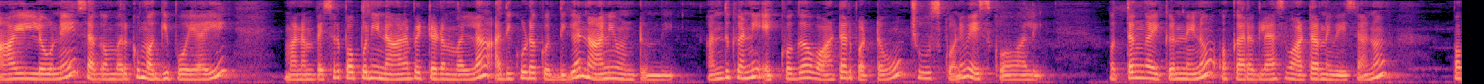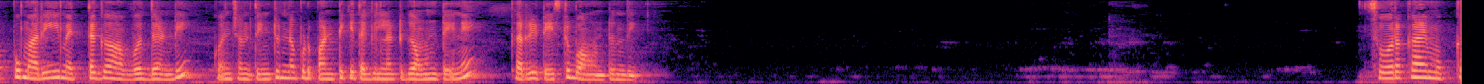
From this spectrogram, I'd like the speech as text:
ఆయిల్లోనే సగం వరకు మగ్గిపోయాయి. మనం పెసరపప్పుని నానబెట్టడం వల్ల అది కూడా కొద్దిగా నాని ఉంటుంది. అందుకని ఎక్కువగా వాటర్ పట్టవు. చూసుకొని వేసుకోవాలి. మొత్తంగా ఇక్కడ నేను ఒక అర గ్లాస్ వాటర్ని వేశాను. పప్పు మరీ మెత్తగా అవ్వద్దండి. కొంచెం తింటున్నప్పుడు పంటికి తగిలినట్టుగా ఉంటేనే కర్రీ టేస్ట్ బాగుంటుంది. సోరకాయ ముక్క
